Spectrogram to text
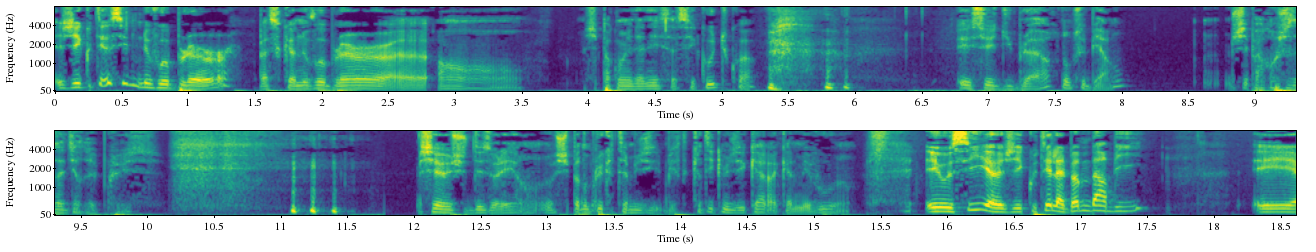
j'ai écouté aussi le nouveau Blur, parce qu'un nouveau Blur euh, en. Je sais pas combien d'années ça s'écoute, quoi. Et c'est du Blur, donc c'est bien. J'ai pas grand chose à dire de plus. je, suis désolé, hein. je suis pas non plus critique, musical, hein, calmez-vous. Hein. Et aussi, euh, j'ai écouté l'album Barbie. Et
